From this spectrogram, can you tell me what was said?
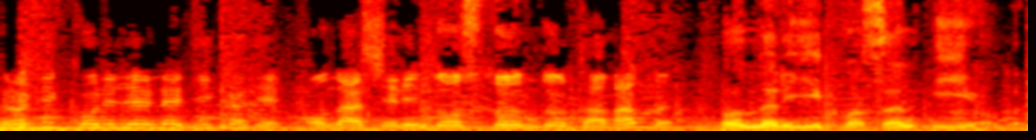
Trafik konilerine dikkat et. Onlar senin dostundur, tamam mı? Onları yıkmasan iyi olur.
